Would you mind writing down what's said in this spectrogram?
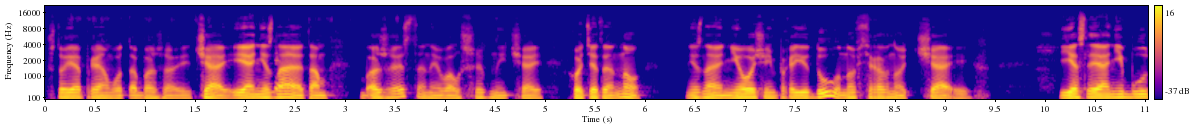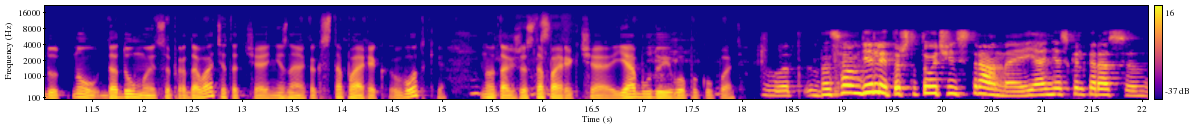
что я прям вот обожаю. Чай. Я не знаю, там божественный волшебный чай. Хоть это, ну, не знаю, не очень про еду, но все равно чай. Если они будут, ну, додумаются продавать этот чай, не знаю, как стопарик водки, но также стопарик чая, я буду его покупать. Вот. На самом деле это что-то очень странное. Я несколько раз э,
